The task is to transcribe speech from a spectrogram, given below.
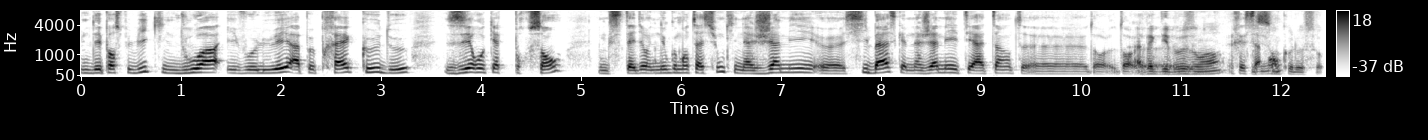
une dépense publique qui ne doit évoluer à peu près que de 0,4% c'est-à-dire une augmentation qui n'a jamais, euh, si basse qu'elle n'a jamais été atteinte euh, dans, Avec des besoins récemment. qui sont colossaux.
